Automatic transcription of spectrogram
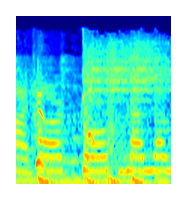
my heart goes la la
